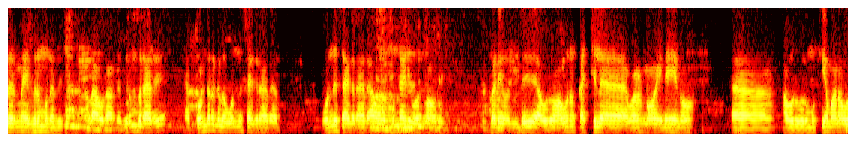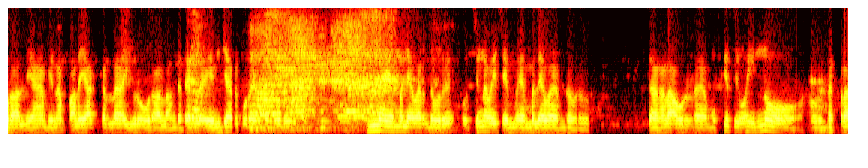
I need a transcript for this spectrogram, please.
பேருமே விரும்புனது. அதனால அவர் அதை விரும்புறாரு. தொண்டர்களை ஒண்ணு சேர்க்கிறாரு. ஒண்ணு சேர்க்கிறாரு. அவங்க முன்னாடி வரணும் அவரு. முன்னாடி வந்து அவரும் அவரும் கட்சியில வரணும் இணையணும். அவர் ஒரு முக்கியமான ஒரு ஆள். ஏன் அப்படின்னா பழைய ஆட்கள்ல இவரும் ஒரு ஆள். அந்த டைம்ல எம்ஜிஆர் கூட இருக்கும்போது சின்ன எம்எல்ஏவா இருந்தவர் ஒரு சின்ன வயசு எம் எம்எல்ஏவா இருந்தவர் அவர். அதனால அவரோட முக்கியத்துவம் இன்னும் அவர் பெட்டரா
